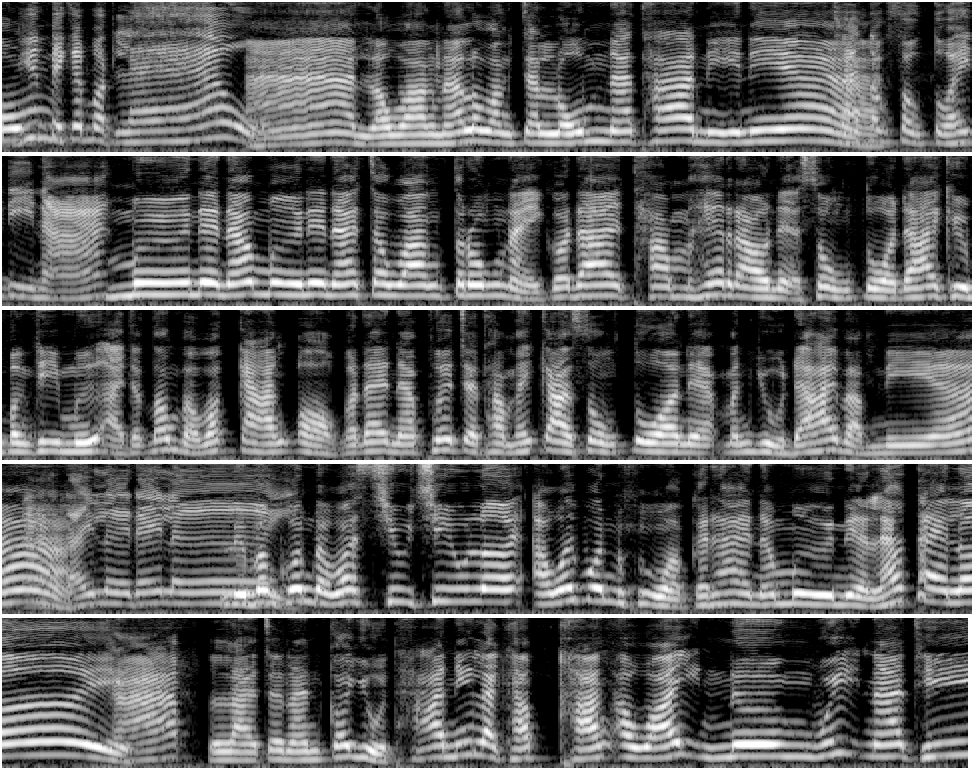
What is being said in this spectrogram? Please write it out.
มยื่นไปกันหมดแล้วอ่าระวังนะระวังจะล้มนะท่านี้เนี่ยใช่ต้องทรงตัวให้ดีนะ มือเนี่ยนะ มือเนี่ยนะ จะวางตรงไหนก็ได้ทำให้เราเนี่ยทรงตัวได้คือบางทีมืออาจจะต้องแบบว่ากางออกก็ได้นะ เพื่อจะทำให้การทรงตัวเนี่ยมันอยู่ได้แบบเนี้ยอะได้เลยได้เลย หรือบางคนแบบว่าชิวๆเลย เอาไว้บนหัวก็ได้นะมือเนี่ยแล้วแต่เลยครับหลังจากนั้นก็อยู่ท่านี้แหละครับ ค้างเอาไว้หนึ่งวินาที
